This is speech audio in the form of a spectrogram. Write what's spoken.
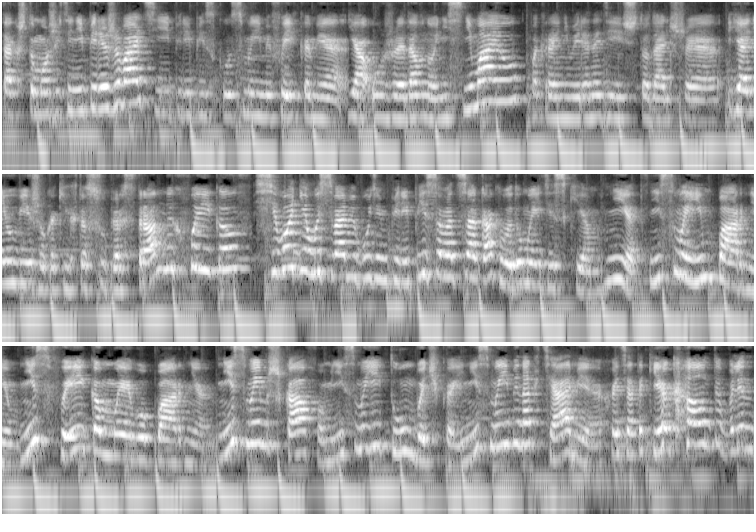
так что можете не переживать, и переписку с моими фейками я уже давно не снимаю. По крайней мере, надеюсь, что дальше я не увижу каких-то супер странных фейков. Сегодня мы с вами будем переписываться, как вы думаете, с кем? Нет, не с моим парнем, не с фейком моего парня, не с моим шкафом, не с моей тумбочкой, не с моими ногтями, хотя такие аккаунты, блин,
